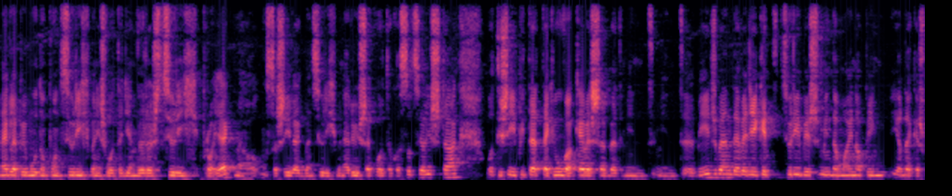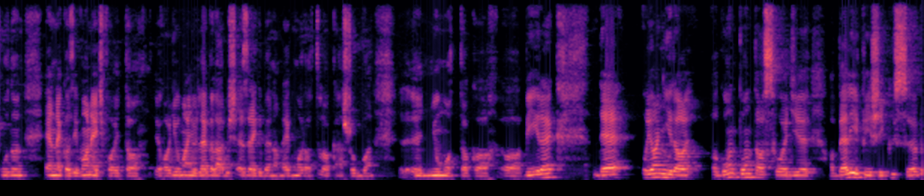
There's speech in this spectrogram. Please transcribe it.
Meglepő módon pont Zürichben is volt egy ilyen vörös Zürich projekt, mert a 20-as években Zürichben erősek voltak a szocialisták, ott is építettek jóval kevesebbet, mint, mint Bécsben, de egyébként Zürichben és mind a mai napig érdekes módon ennek azért van egyfajta hagyomány, hogy legalábbis ezekben a megmaradt lakásokban nyomottak a, a bérek, de olyannyira a gond pont az, hogy a belépési küszöb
